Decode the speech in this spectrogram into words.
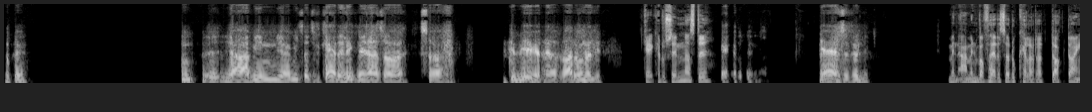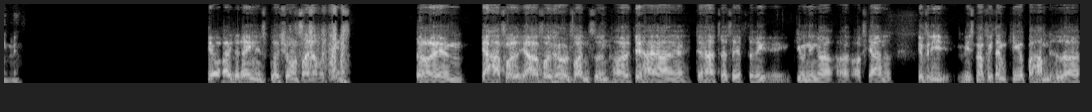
Okay. Hmm. Jeg har min, jeg har min certifikat liggende her, så, så det virker da ret underligt. Kan, kan du sende os det? Ja, selvfølgelig. Men, ah, men hvorfor er det så, at du kalder dig doktor egentlig? Det var faktisk ren inspiration fra en amerikaner. Så øh, jeg, har fået, jeg har fået høvl for den siden, og det har jeg, det har jeg taget til eftergivning og, og, og fjernet. Det er fordi, hvis man for eksempel kigger på ham, der hedder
